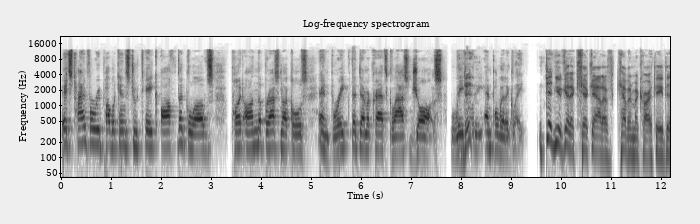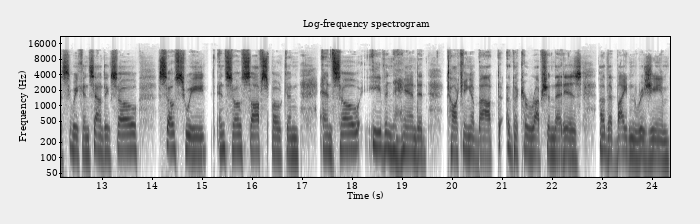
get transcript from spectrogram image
It's time for Republicans to take off the gloves, put on the brass knuckles, and break the Democrats' glass jaws legally Did- and politically. Didn't you get a kick out of Kevin McCarthy this weekend sounding so, so sweet and so soft spoken and so even handed, talking about the corruption that is uh, the Biden regime?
